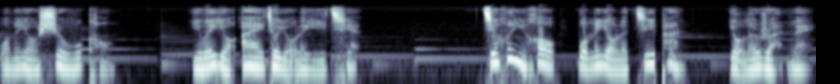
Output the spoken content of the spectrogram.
我们有恃无恐，以为有爱就有了一切；结婚以后，我们有了羁绊，有了软肋，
